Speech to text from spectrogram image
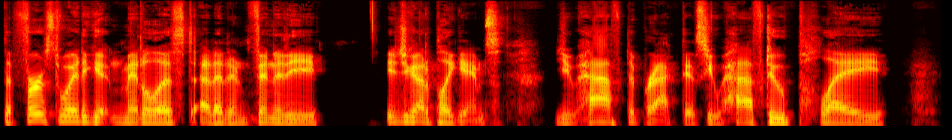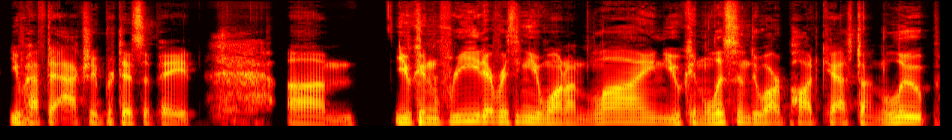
The first way to get medalist at an infinity is you got to play games. You have to practice. You have to play. You have to actually participate. Um, you can read everything you want online. You can listen to our podcast on loop.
